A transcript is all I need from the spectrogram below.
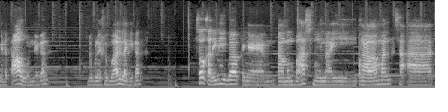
beda tahun ya kan. Udah mulai Februari lagi kan. So kali ini gue pengen uh, membahas mengenai pengalaman saat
